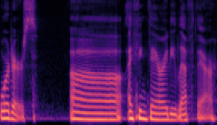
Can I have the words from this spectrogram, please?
orders. Uh, I think they already left there.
